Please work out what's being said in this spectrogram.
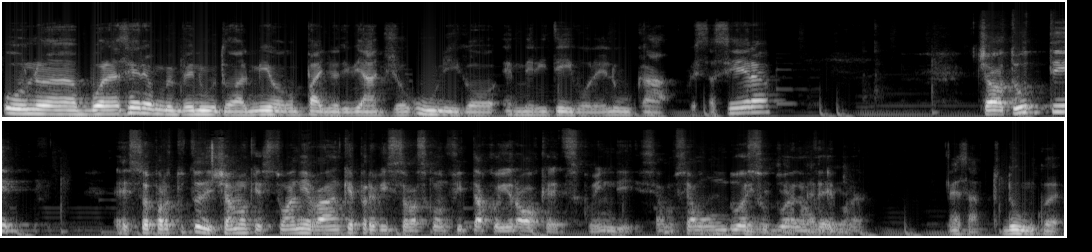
Un uh, buonasera e un benvenuto al mio compagno di viaggio unico e meritevole Luca questa sera. Ciao a tutti e soprattutto diciamo che Stuani aveva anche previsto la sconfitta con i Rockets, quindi siamo, siamo un 2 su Quindi, 2 cioè, notevole. Esatto, dunque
